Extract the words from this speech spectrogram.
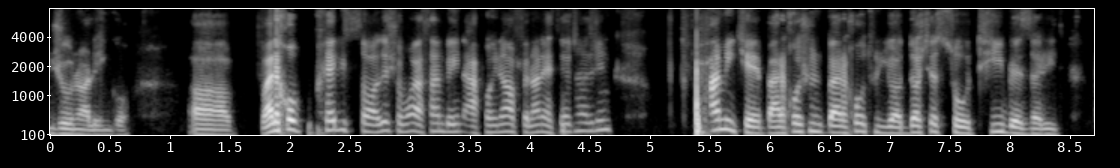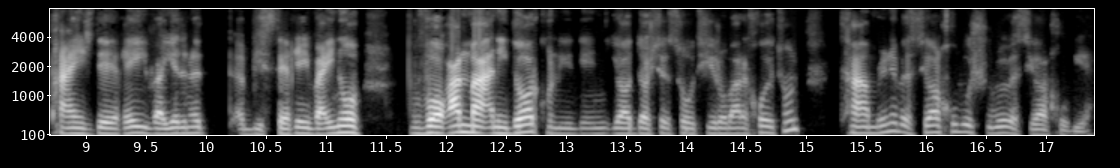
جورنالینگو ولی خب خیلی ساده شما اصلا به این اپ اینا فلان احتیاج ندارین. همین که برای خودتون برای خودتون یادداشت صوتی بذارید پنج دقیقه و یه دونه 20 دقیقه و اینو واقعا معنی دار کنید این یادداشت صوتی رو برای خودتون. تمرین بسیار خوب و شروع بسیار خوبیه.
